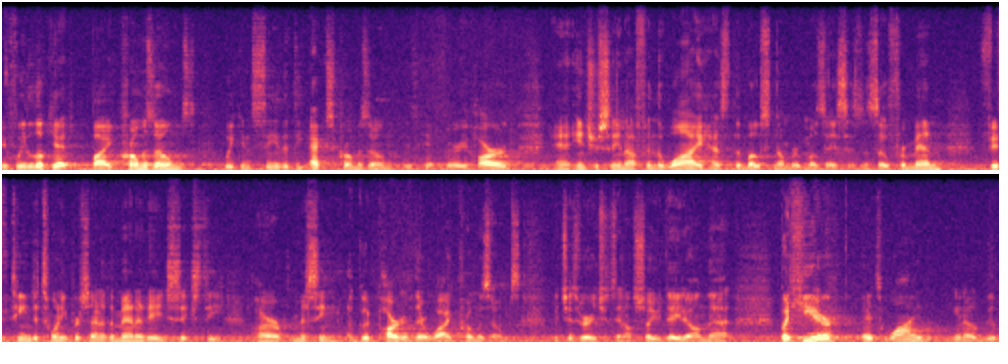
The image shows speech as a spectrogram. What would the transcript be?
If we look at by chromosomes, we can see that the X chromosome is hit very hard, and interestingly enough, and the Y has the most number of mosaicism. And so for men, 15 to 20 percent of the men at age 60 are missing a good part of their Y chromosomes, which is very interesting. I'll show you data on that. But here, it's why, you know, the,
